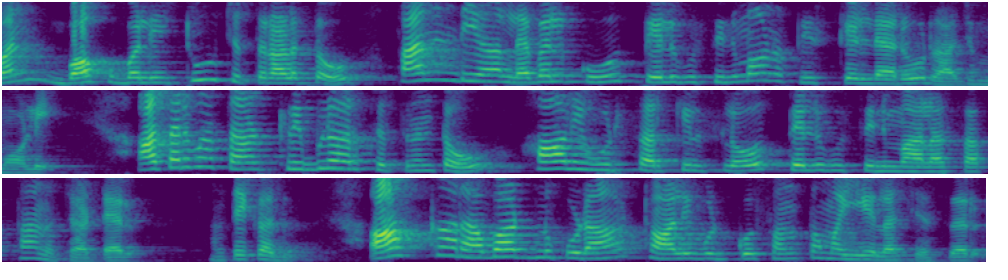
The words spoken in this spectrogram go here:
వన్ బాహుబలి టూ చిత్రాలతో పాన్ ఇండియా లెవెల్కు తెలుగు సినిమాను తీసుకెళ్ళారు రాజమౌళి. ఆ తర్వాత ట్రిబుల్ ఆర్ చిత్రంతో హాలీవుడ్ సర్కిల్స్లో తెలుగు సినిమాల సత్తాను చాటారు. అంతేకాదు ఆస్కార్ అవార్డును కూడా టాలీవుడ్కు సొంతం అయ్యేలా చేశారు.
